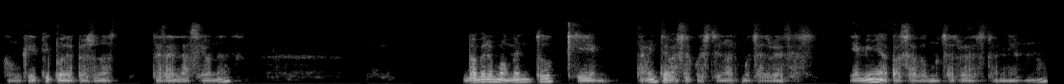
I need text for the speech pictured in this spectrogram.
con qué tipo de personas te relacionas, va a haber un momento que también te vas a cuestionar muchas veces. Y a mí me ha pasado muchas veces también, ¿no?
